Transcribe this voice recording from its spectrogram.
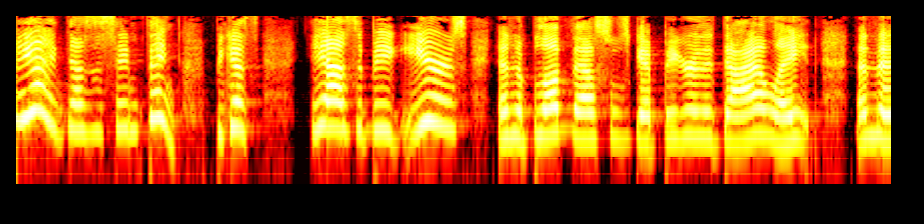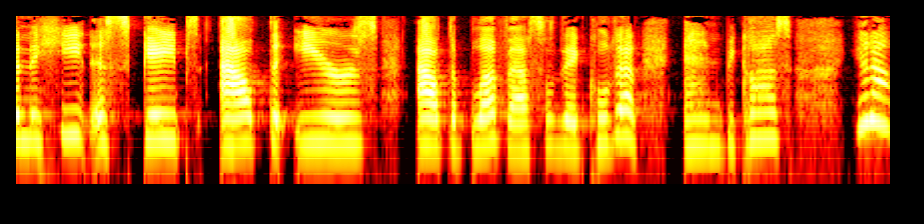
Yeah, he does the same thing because he has the big ears and the blood vessels get bigger, they dilate, and then the heat escapes out the ears, out the blood vessels, they cool down. And because, you know,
